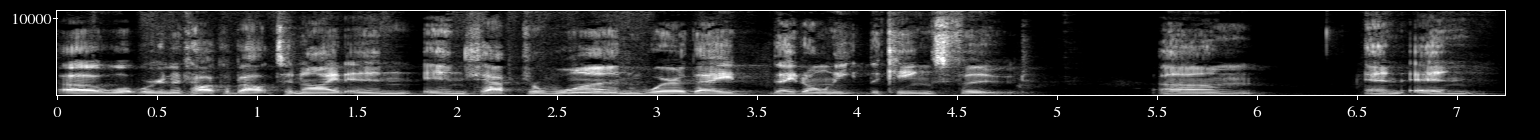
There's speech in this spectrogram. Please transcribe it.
uh, what we're going to talk about tonight in, in chapter one, where they, they don't eat the king's food. Um, and, and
